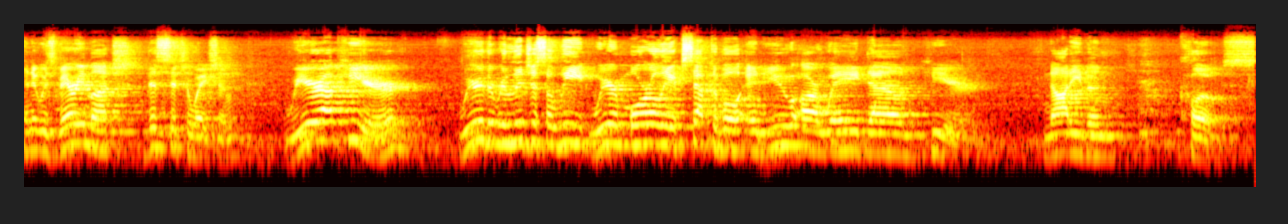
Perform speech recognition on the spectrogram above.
And it was very much this situation. We're up here. We're the religious elite. We're morally acceptable. And you are way down here. Not even close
